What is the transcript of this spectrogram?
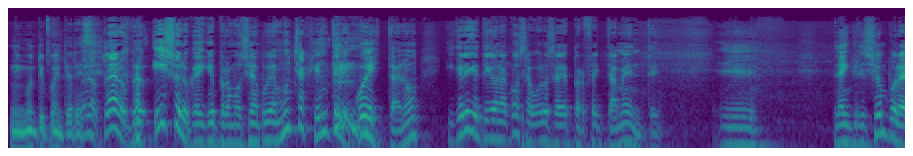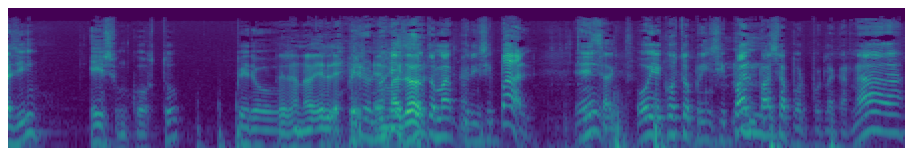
ningún tipo de interés. Bueno, claro, pero eso es lo que hay que promocionar, porque a mucha gente le cuesta, ¿no? Y cree que te diga una cosa, vos lo sabés perfectamente. Eh, la inscripción por allí es un costo, pero, pero no, el, pero no es el costo más principal. ¿eh? Hoy el costo principal pasa por, por la carnada,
